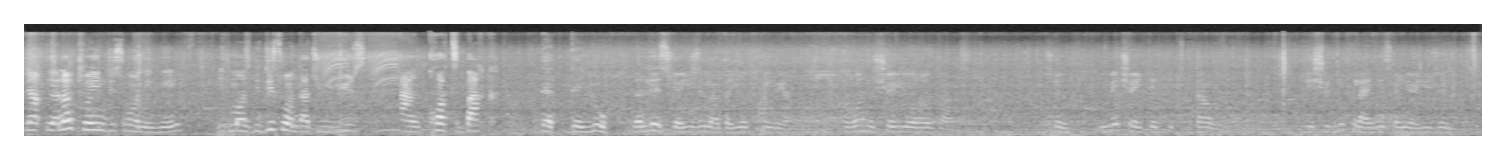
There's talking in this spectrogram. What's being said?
Now you're not throwing this one away. It must be this one that you use and cut back the the yoke the lace you're using at the yoke area. I want to show you all that. So you make sure you take it down. It should look like this when you're using it.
